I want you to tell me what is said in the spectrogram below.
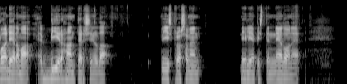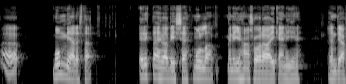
Vadelma Beer Huntersilta 5 prossanen 4.4. Öö, mun mielestä erittäin hyvä bisse. Mulla meni ihan suoraan ikeniin. En tiedä,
